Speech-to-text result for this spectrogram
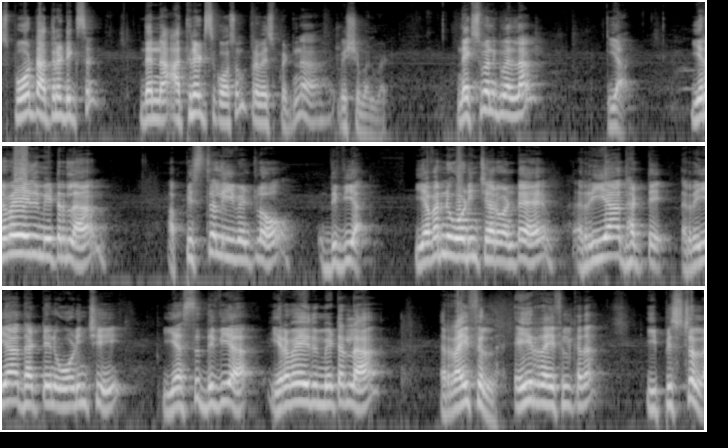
స్పోర్ట్ అథ్లెటిక్స్ దెన్ అథ్లెట్స్ కోసం ప్రవేశపెట్టిన విషయం అనమాట నెక్స్ట్ మనకి వెళ్దాం. యా ఇరవై ఐదు మీటర్ల ఆ పిస్టల్ ఈవెంట్లో దివ్య. ఎవరిని ఓడించారు అంటే రియా ధట్టే. రియా ధట్టేని ఓడించి ఎస్ దివ్య ఇరవై ఐదు మీటర్ల రైఫిల్ ఎయిర్ రైఫిల్ కదా? ఈ పిస్టల్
